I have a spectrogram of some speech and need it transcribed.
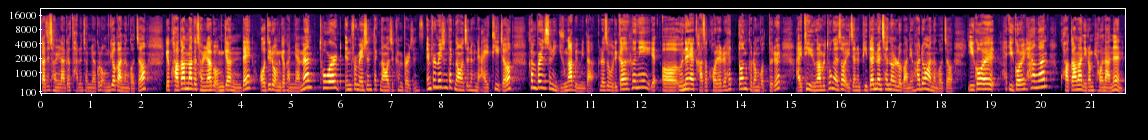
가지 전략에서 다른 전략으로 옮겨가는 거죠. 과감하게 전략을 옮겼는데 어디로 옮겨갔냐면 toward information technology convergence. information technology는 그냥 IT죠. convergence는 융합입니다. 그래서 우리가 흔히 예- 어, 은행에 가서 거래를 했던 그런 것들을 IT 융합을 통해서 이제는 비대면 채널로 많이 활용하는 거죠. 이거에 이걸 향한 과감한 이런 변화는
